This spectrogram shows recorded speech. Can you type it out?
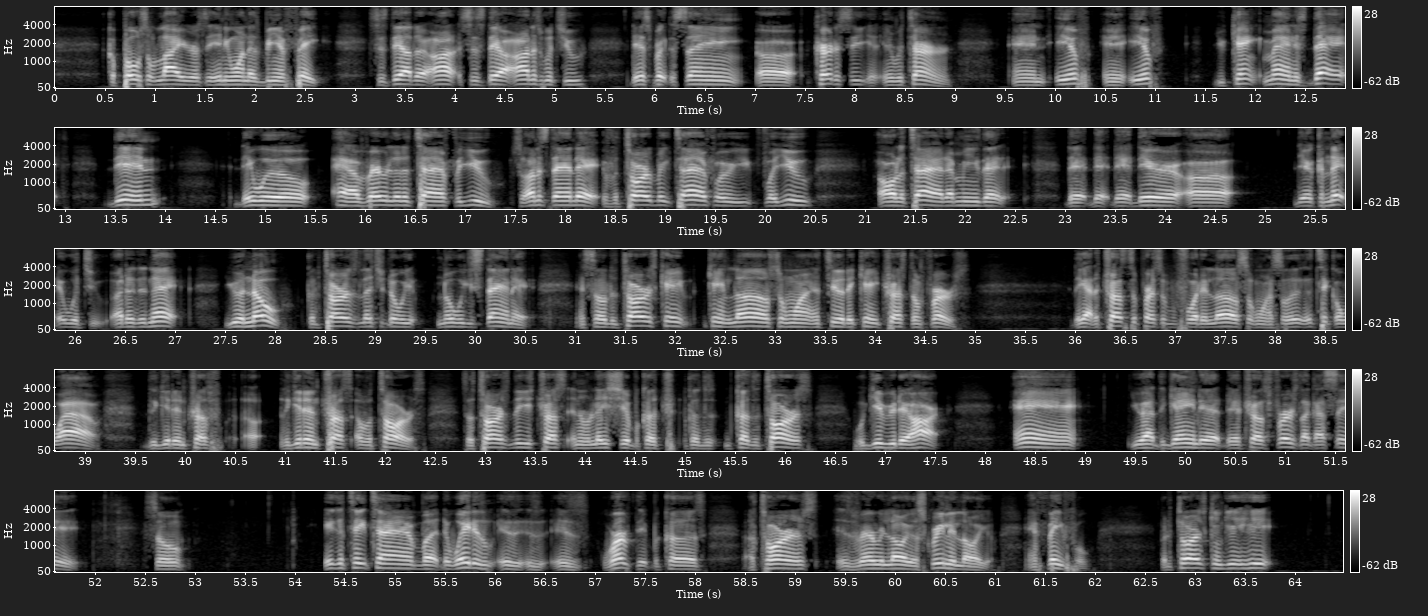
compulsive liars and anyone that's being fake. Since they are the, since they are honest with you, they expect the same uh, courtesy in return. And if and if you can't manage that, then they will have very little time for you. So understand that if a Taurus make time for you for you all the time, that means that that that, that they're uh they're connected with you. Other than that, you'll know. Cause Taurus let you know know where you stand at. And so the Taurus can't can't love someone until they can't trust them first. They got to trust the person before they love someone. So it, it take a while to get in trust uh, to get in trust of a Taurus. So Taurus needs trust in a relationship because because because the Taurus will give you their heart, and you have to gain their their trust first. Like I said, so it could take time, but the wait is is, is worth it because a Taurus is very loyal, extremely loyal, and faithful. But the Taurus can get hit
